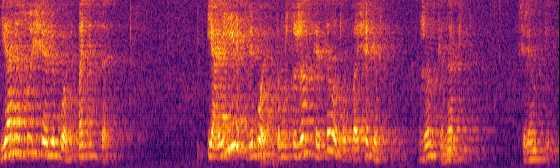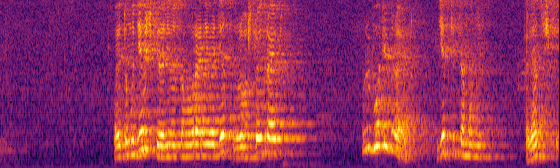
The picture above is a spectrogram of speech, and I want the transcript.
Я несущая любовь, позиция. И есть любовь, потому что женское тело это воплощение женской энергии, вселенской. Поэтому девочки, они с самого раннего детства уже во что играют? В любовь играют. Детки там у них, колясочки,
